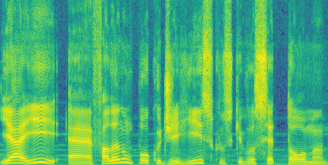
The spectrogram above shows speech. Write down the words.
E aí, é, falando um pouco de riscos que você toma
